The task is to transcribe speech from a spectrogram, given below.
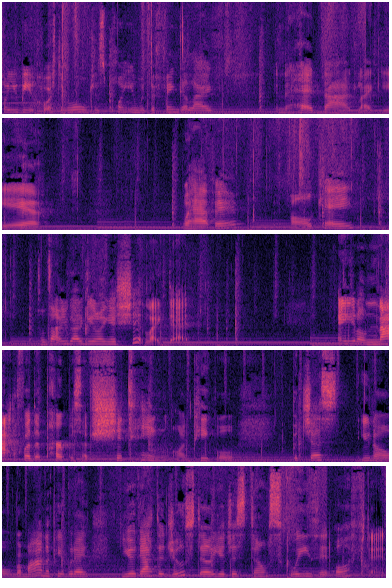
When you be across the room just pointing with the finger like in the head nod, like, yeah. What happened? Okay. Sometimes you gotta get on your shit like that. And you know, not for the purpose of shitting on people, but just, you know, remind the people that you got the juice still, you just don't squeeze it often.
